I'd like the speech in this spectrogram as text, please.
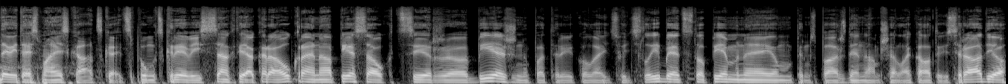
9. maija kā atskaites punkts Krievijas sāktajā karā Ukrainā piesaukts ir bieži, nu pat arī kolēģis Uģis Lībietis to pieminēja, un pirms pāris dienām šajā laikā Latvijas rādio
